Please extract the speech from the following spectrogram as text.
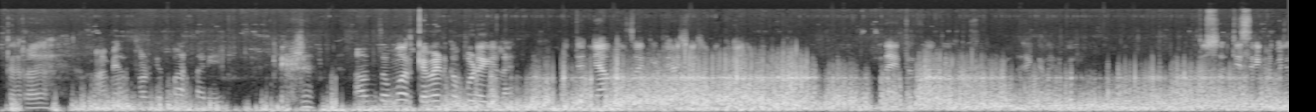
तर आम्ही आज थोडक्यात पाहतारी तिकडं आमचा मोरक्या मेंढका पुढे गेला त्यांनी आम्हाला सांगितले अशी अशी नाही तर जाते. काय करायचं दुसरं तिसरीकडे म्हणजे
